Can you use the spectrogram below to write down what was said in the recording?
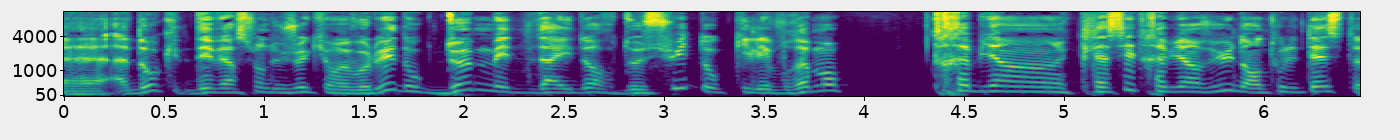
Euh, ah, donc des versions du jeu qui ont évolué, donc deux médailles d'or de suite, donc il est vraiment très bien classé, très bien vu dans tous les tests.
